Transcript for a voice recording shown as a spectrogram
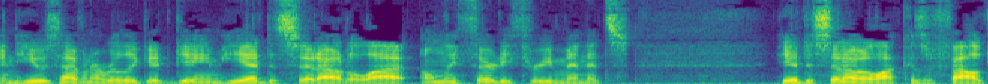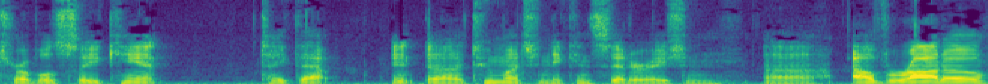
and he was having a really good game. He had to sit out a lot, only 33 minutes he had to sit out a lot because of foul trouble, so you can't take that uh, too much into consideration. Uh, Alvarado,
